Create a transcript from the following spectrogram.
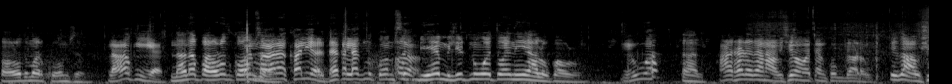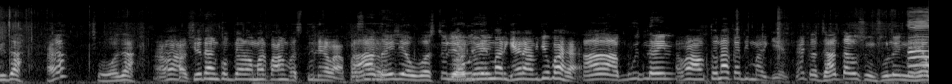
પાવડો તો મારે કોમ છે. લાવ કે યાર? ના ના પાવડો તો કોમ છે. મારા ખાલી અડધા કલાકનું કોમ છે. બે મિનિટનું હોય તો નહીં આલુ પાવડો. એવું આ તાન હા? ઠાડે તાન આવશે હવે તાન કોક દાડો. એ તો આવશું તા હા? જોવા જા. હવે આવશે તાન કોક દાડો અમારે પાસે વસ્તુ લેવા. હા નહીં લેવું વસ્તુ લેવું જોઈ નહીં. મારે ઘેર આવજો પાછા. હા આપવું જ નહીં. હવે આવતો ના કદી માર ઘેર. તો જા તારું શું લઈને નહીં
